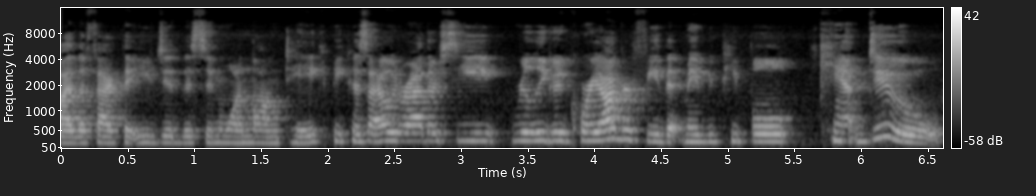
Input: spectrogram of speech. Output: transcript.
by the fact that you did this in one long take because I would rather see really good choreography that maybe people can't do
